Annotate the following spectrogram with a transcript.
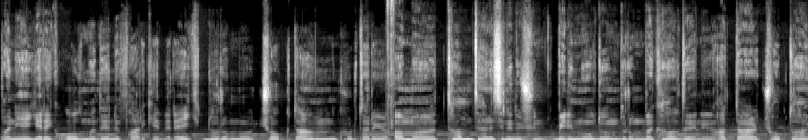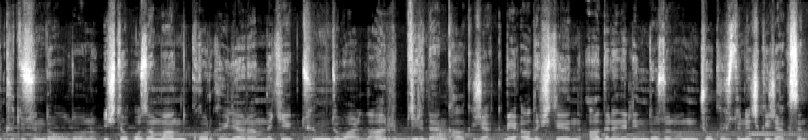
paniğe gerek olmadığını fark ederek durumu çoktan kurtarıyor. Ama tam tersini düşün. Benim olduğum durumda kaldığını hatta çok daha kötüsünde olduğunu. İşte o zaman korkuyla arandaki tüm duvarlar birden kalkacak ve alıştığın adrenalin dozunun çok üstüne çıkacaksın.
